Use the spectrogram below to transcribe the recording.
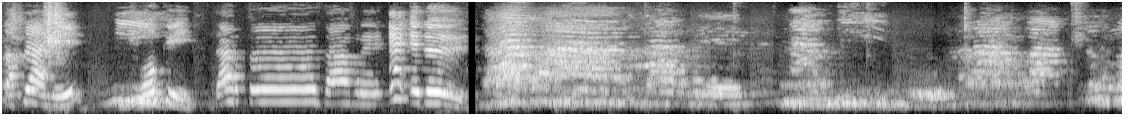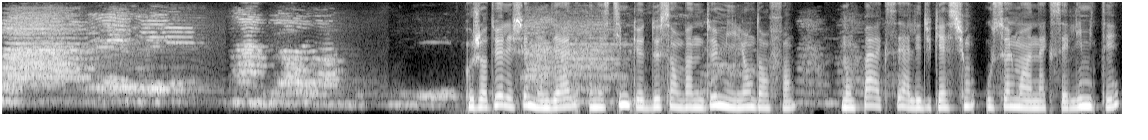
Ça peut aller? Oui. Ok. Un et deux. Aujourd'hui, à l'échelle mondiale, on estime que 222 millions d'enfants n'ont pas accès à l'éducation ou seulement un accès limité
